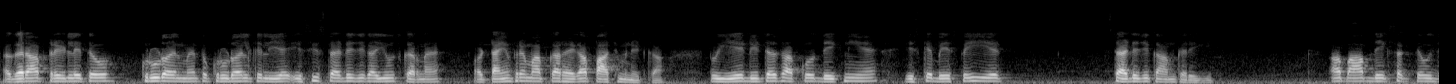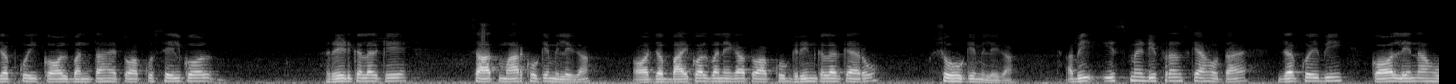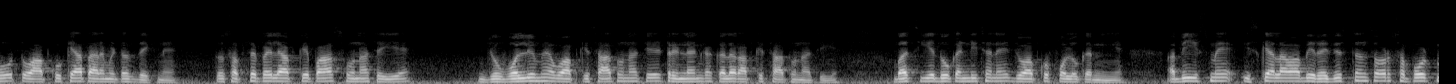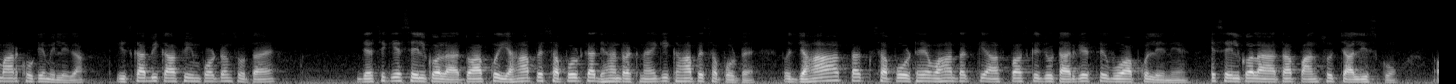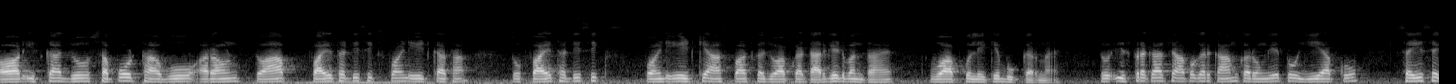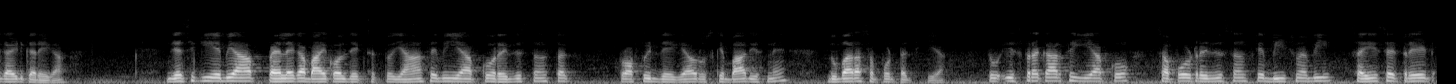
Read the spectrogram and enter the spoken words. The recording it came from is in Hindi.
अगर आप ट्रेड लेते हो क्रूड ऑयल में तो क्रूड ऑयल के लिए इसी स्ट्रैटेजी का यूज़ करना है और टाइम फ्रेम आपका रहेगा पाँच मिनट का। तो ये डिटेल्स आपको देखनी है। इसके बेस पे ही ये स्ट्रैटेजी काम करेगी। अब आप देख सकते हो, जब कोई कॉल बनता है तो आपको सेल कॉल रेड कलर के साथ मार्क होके मिलेगा। और जब बाई कॉल बनेगा तो आपको ग्रीन कलर का एरो शो होके मिलेगा। अभी इसमें डिफरेंस क्या होता है? जब कोई भी कॉल लेना हो तो आपको क्या पैरामीटर्स देखने हैं? तो सबसे पहले आपके पास होना चाहिए, जो वॉल्यूम है वो आपके साथ होना चाहिए ट्रेंड लाइन का कलर आपके साथ होना चाहिए। बस ये दो कंडीशन है जो आपको फॉलो करनी है। अभी इसमें, इसके अलावा भी रेजिस्टेंस और सपोर्ट मार्क होके मिलेगा। इसका भी काफ़ी इंपॉर्टेंस होता है। जैसे कि सेल कॉल आया तो आपको यहाँ पे सपोर्ट का ध्यान रखना है कि कहाँ पे सपोर्ट है। तो जहाँ तक सपोर्ट है, वहाँ तक के आसपास के जो टारगेट्स है वो आपको लेने हैं। ये सेल कॉल आया था 540 को, और इसका जो सपोर्ट था, वो अराउंड तो आप 536.8 का था। तो 536.8 के आसपास का जो आपका टारगेट बनता है, वो आपको लेके बुक करना है। तो इस प्रकार से आप अगर काम करोगे तो ये आपको सही से गाइड करेगा। जैसे कि ये भी आप पहले का बाय कॉल देख सकते हो। यहाँ से भी ये आपको रेजिस्टेंस तक प्रॉफिट दे गया और उसके बाद इसने दोबारा सपोर्ट टच किया। तो इस प्रकार से ये आपको सपोर्ट रेजिस्टेंस के बीच में भी सही से ट्रेड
